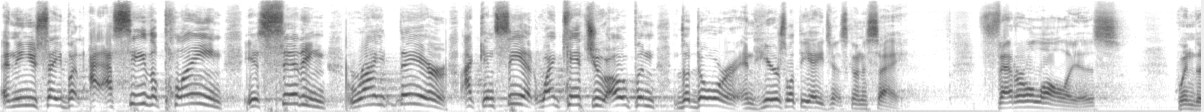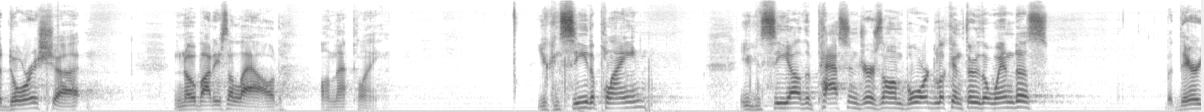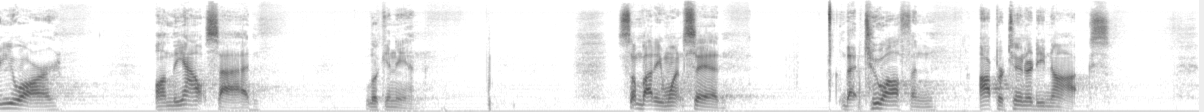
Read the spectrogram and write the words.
And then you say, But I see the plane is sitting right there. I can see it. Why can't you open the door? And here's what the agent's going to say Federal law is when the door is shut, nobody's allowed on that plane. You can see the plane, you can see other passengers on board looking through the windows, but there you are on the outside looking in. Somebody once said that too often opportunity knocks.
